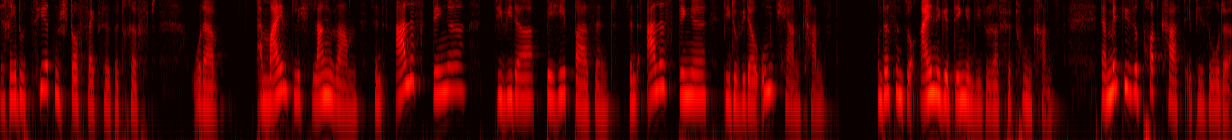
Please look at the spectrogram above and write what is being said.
reduzierten Stoffwechsel betrifft oder vermeintlich langsam, sind alles Dinge, die wieder behebbar sind, sind alles Dinge, die du wieder umkehren kannst. Und das sind so einige Dinge, die du dafür tun kannst. Damit diese Podcast-Episode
